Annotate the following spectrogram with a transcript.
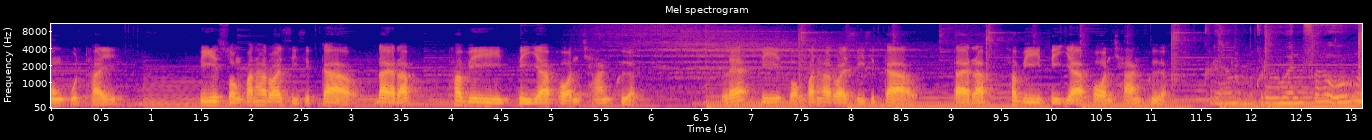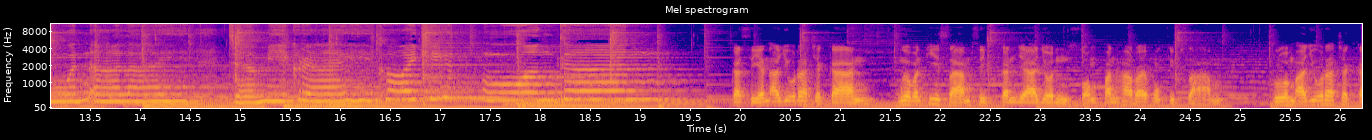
มงกุฎไทย ปี 2549 ได้รับ วีติยาพรช้างเผือก และปี 2549 ได้รับทวีติยาพรช้างเผือกคร่ำครวญเฝ้าหวนอะไร จะมีใครคอยคิดห่วงกันเกษียณอายุราชการเมื่อวันที่ 30 กันยายน 2563 รวมอายุราชก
